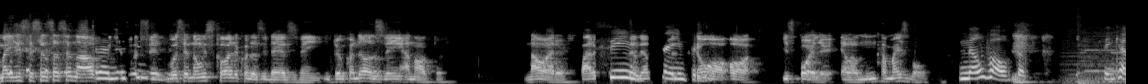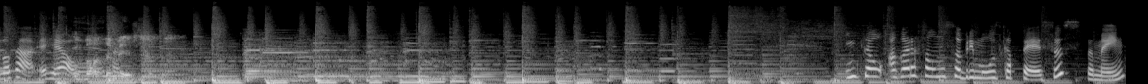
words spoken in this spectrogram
Mas isso é sensacional, porque você, você não escolhe quando as ideias vêm. Então, quando elas vêm, anota. Na hora. Para Sim, sempre. Então, ó, ó, spoiler, ela nunca mais volta. Não volta. Tem que anotar, é real. Não volta mesmo. Então, agora falando sobre música, peças também.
